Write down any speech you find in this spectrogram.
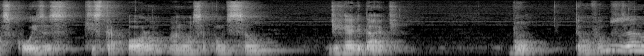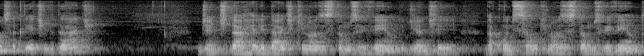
faz coisas que extrapolam a nossa condição de realidade. Bom, então vamos usar a nossa criatividade diante da realidade que nós estamos vivendo, diante da condição que nós estamos vivendo.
